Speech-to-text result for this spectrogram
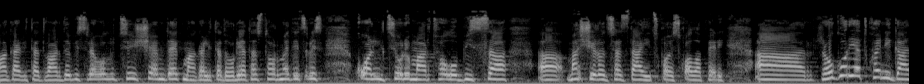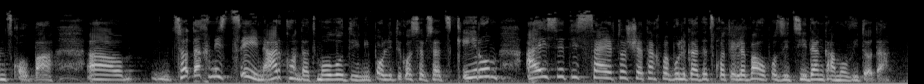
მაგალითად ვარდების რევოლუციის შემდეგ, მაგალითად 2012 წლის კოალიციური მართლობის მასში როდესაც დაიწყო ეს ყველაფერი. აა როგორია თქვენი განწყობა? აა ცოტა ხნის წინ არ ქონდათ მოლოდინი პოლიტიკოსებსაც კი რომ აი ესეთი საერთო შეთანხმებული გადაწყვეტილება ოპოზიციიდან გამოვიდოდა.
